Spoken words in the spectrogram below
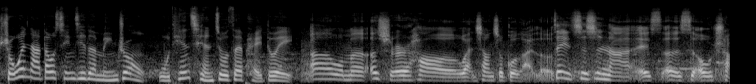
首位拿到新机的民众，五天前就在排队。呃，我们二十二号晚上就过来了。这一次是拿 S 二四 Ultra。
